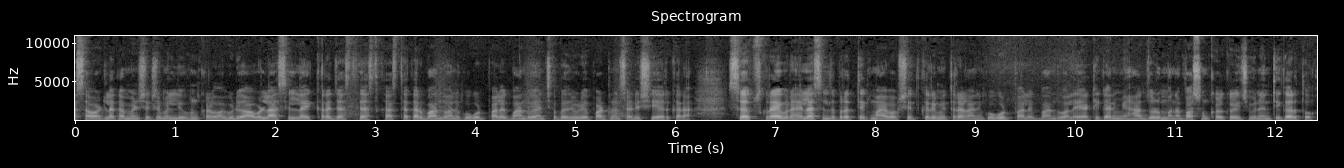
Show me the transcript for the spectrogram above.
कसा वाटला कमेंट सेक्शनमध्ये लिहून कळवा. व्हिडिओ आवडला असेल लाईक करा. जास्तीत जास्त कास्तकार बांधव आणि कुक्कुटपालक बांधव यांच्यापर्यंत व्हिडिओ पाठवण्यासाठी शेअर करा. सबस्क्राईब राहिला असेल तर प्रत्येक मायबाप शेतकरी मित्राला आणि कुक्कुटपालक बांधवाला या ठिकाणी मी हात जोडून मनापासून कळकळीची विनंती करतो.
